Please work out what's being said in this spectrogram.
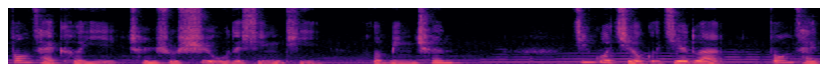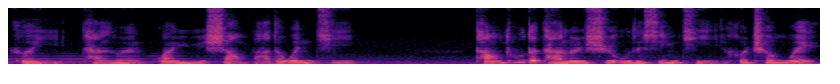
方才可以陈述事物的形体和名称；经过九个阶段，方才可以谈论关于赏罚的问题。唐突的谈论事物的形体和称谓，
